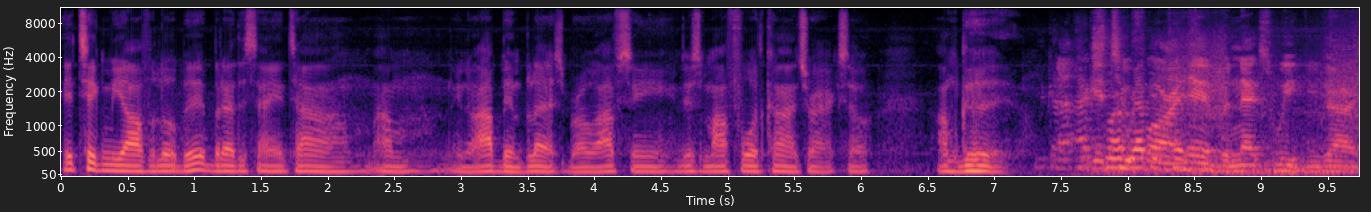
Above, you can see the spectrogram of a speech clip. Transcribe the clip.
it ticked me off a little bit. But at the same time, I'm, you know, I've been blessed, bro. I've seen this is my fourth contract, so I'm good. Not to get too far ahead, but next week you guys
